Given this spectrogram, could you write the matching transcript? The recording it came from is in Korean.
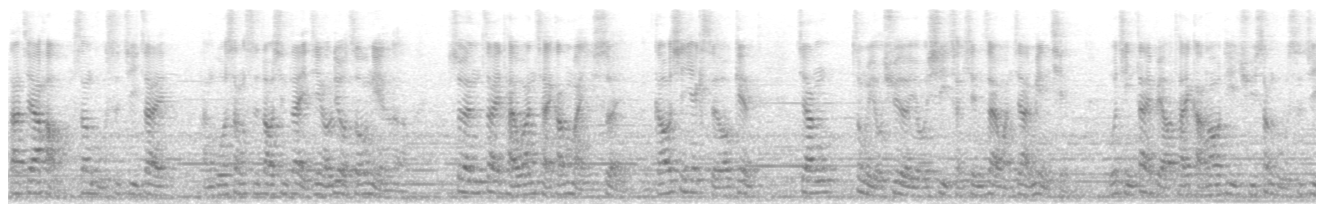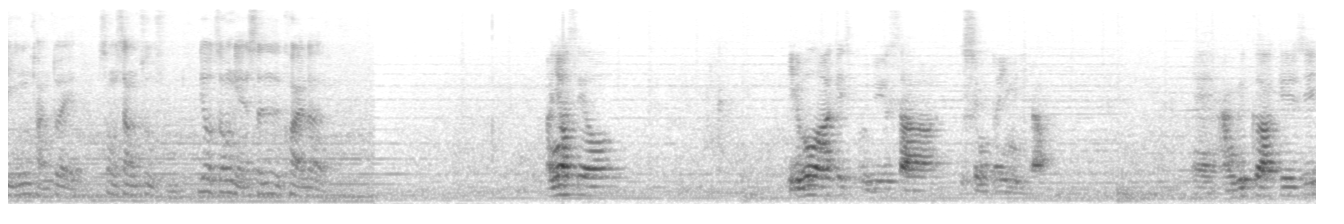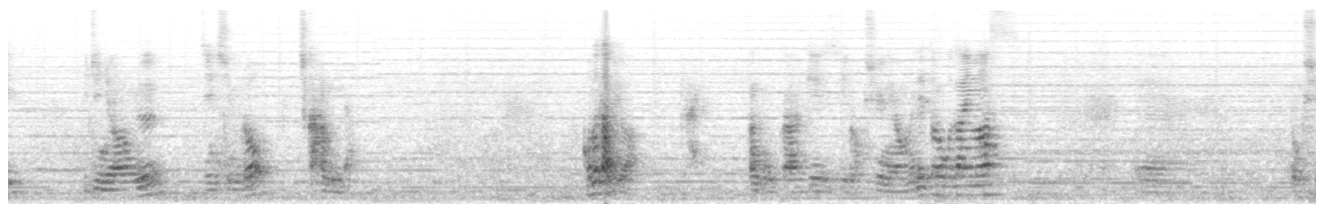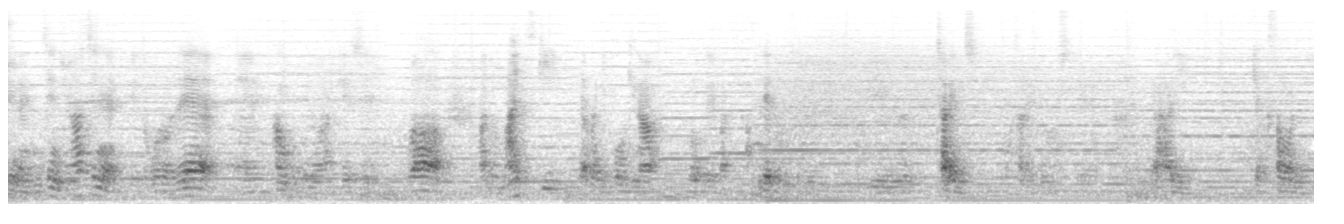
大家好，上古世纪在韩国上市到现在已经有六周年了。虽然在台湾才刚满一岁，很高兴 XL Game 将这么有趣的游戏呈现在玩家的面前。我仅代表台港澳地区上古世纪影音团队送上祝福，六周年生日快乐！안녕하세 요。 일본아케이프로듀서石本입니 다。 한국아케이지유진영을진심으로축하합니다 この度は、韓国アーケージ6周年おめでとうございます。えー、6周年、2018年というところで、えー、韓国のアーケージはあの毎月やはり大きなノートがアップデートするというチャレンジをされていまして、やはりお客様に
